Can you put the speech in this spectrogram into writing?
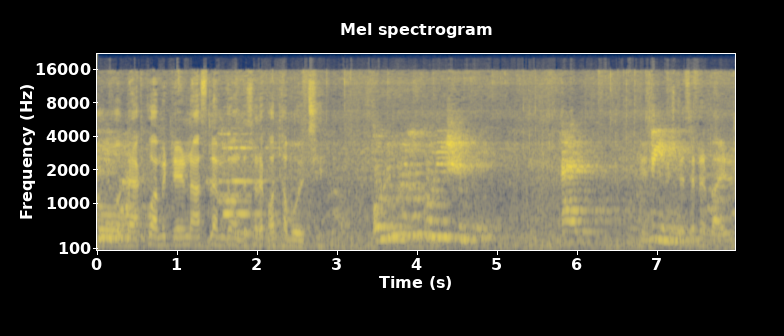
তো দেখো আমি ট্রেন আসলে আমি তোমাদের সাথে কথা বলছি। স্টেশনের বাইরের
